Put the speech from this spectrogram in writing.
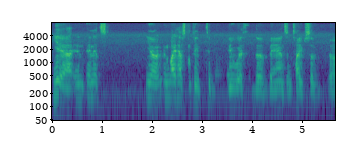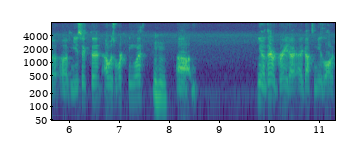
Yeah, and, and it's, you know, it might have something to do with the bands and types of, uh, of music that I was working with. hmm Um, you know, they were great. I, I got to meet a lot of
